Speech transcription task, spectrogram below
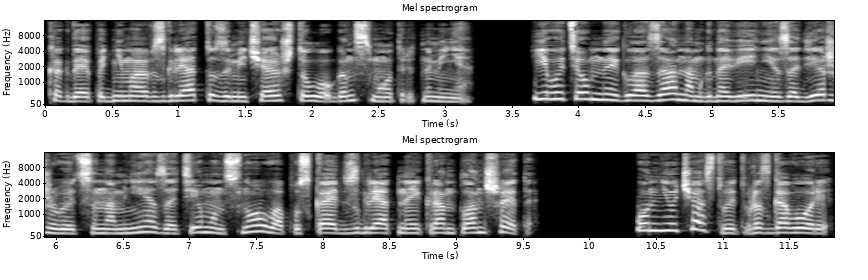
Когда я поднимаю взгляд, то замечаю, что Логан смотрит на меня. Его темные глаза на мгновение задерживаются на мне, а затем он снова опускает взгляд на экран планшета. Он не участвует в разговоре.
